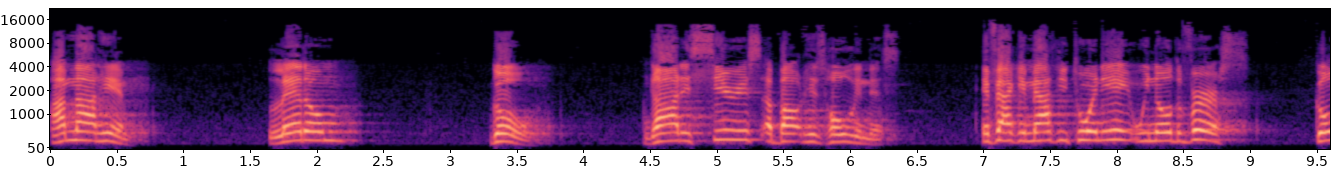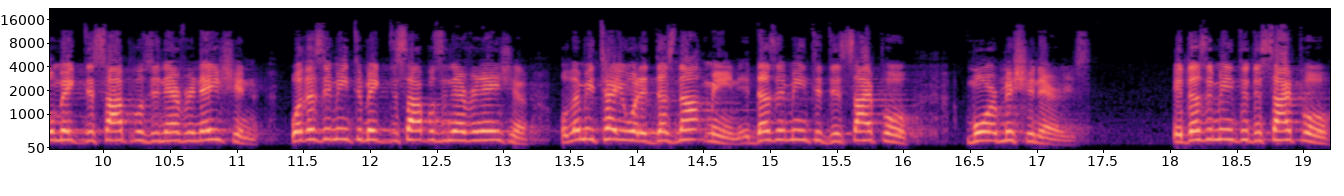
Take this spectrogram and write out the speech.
I'm not him. Let them go. God is serious about his holiness. In fact, in Matthew 28, we know the verse Go make disciples in every nation. What does it mean to make disciples in every nation? Well, let me tell you what it does not mean. It doesn't mean to disciple more missionaries. It doesn't mean to disciple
